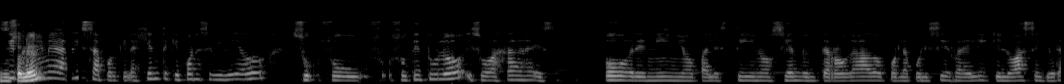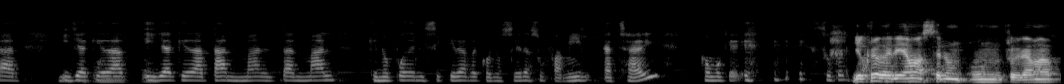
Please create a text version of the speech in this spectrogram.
Sí, pero a mí me da risa porque la gente que pone ese video, su, su, su, su título y su bajada es pobre niño palestino siendo interrogado por la policía israelí que lo hace llorar y ya queda, y ya queda tan mal, tan mal que no puede ni siquiera reconocer a su familia, ¿cachai? Como que es súper... Yo creo que deberíamos hacer un, un, programa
